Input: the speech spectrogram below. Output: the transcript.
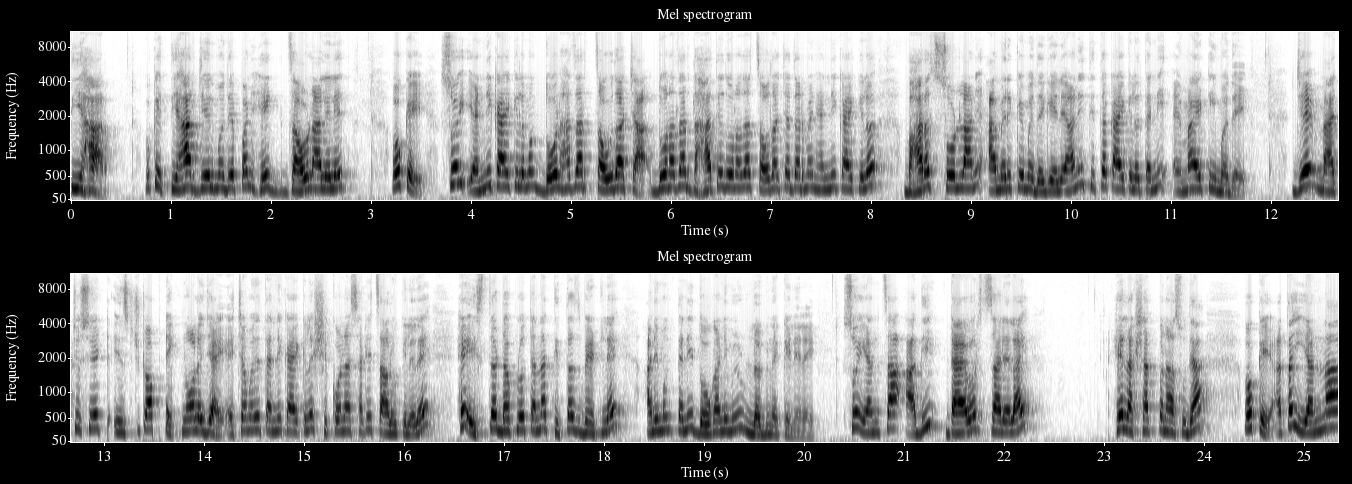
तिहार. ओके तिहार जेलमध्ये पण हे जाऊन आलेले आहेत. ओके सो यांनी काय केलं? मग दोन हजार चौदाच्या दोन हजार दहा ते दोन हजार चौदाच्या दरम्यान यांनी काय केलं? भारत सोडला आणि अमेरिकेमध्ये गेले आणि तिथं काय केलं? त्यांनी एम आय टीमध्ये जे मॅच्युसेट इन्स्टिट्यूट ऑफ टेक्नॉलॉजी आहे याच्यामध्ये त्यांनी काय केलं? शिकवण्यासाठी चालू केलेलं आहे. हे इस्तर ढपलो त्यांना तिथंच भेटले आणि मग त्यांनी दोघांनी मिळून लग्न केलेलं आहे. सो यांचा आधी डायव्हर्स झालेला आहे. हे लक्षात पण असू द्या. ओके आता यांना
